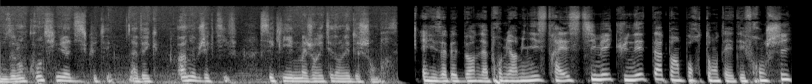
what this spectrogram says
Nous allons continuer à discuter avec un objectif, c'est qu'il y ait une majorité dans les deux chambres. Elisabeth Borne, la première ministre, a estimé qu'une étape importante a été franchie.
